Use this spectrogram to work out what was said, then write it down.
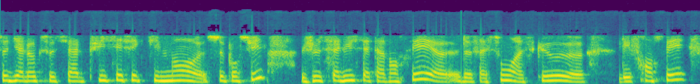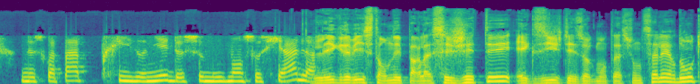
ce dialogue social puisse effectivement euh, se poursuivre. Je salue cette avancée de façon à ce que les Français ne soient pas prisonniers de ce mouvement social. Les grévistes emmenés par la CGT exigent des augmentations de salaire donc.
